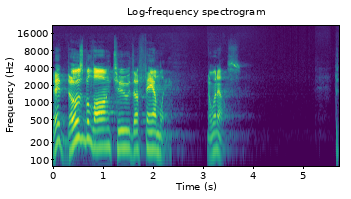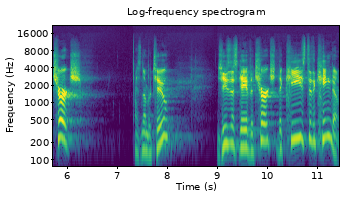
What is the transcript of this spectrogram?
Okay, those belong to the family, no one else. The church is number two. Jesus gave the church the keys to the kingdom.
